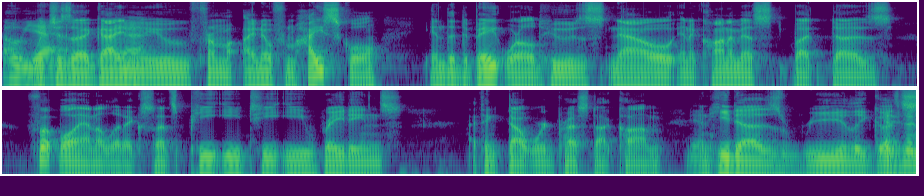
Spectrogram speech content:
oh yeah, which is a guy Yeah. I knew from I know from high school in the debate world, who's now an economist but does football analytics. So that's P E T E Ratings, I think dot .wordpress.com, and he does really good stuff. it's been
